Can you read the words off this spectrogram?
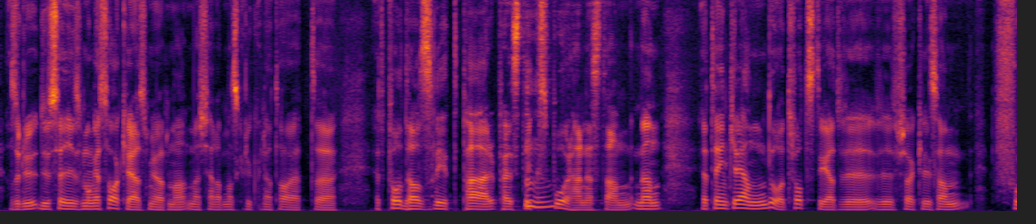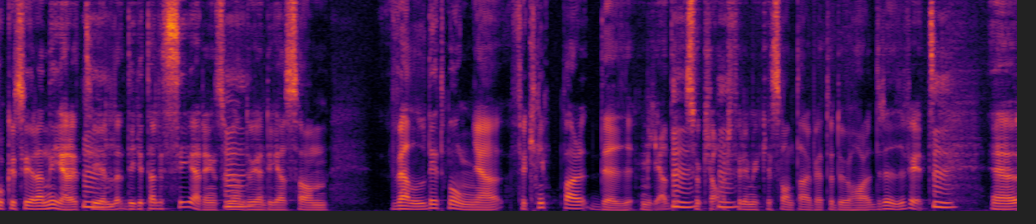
Alltså du, du säger så många saker här som gör att man, man känner att man skulle kunna ta ett, eh, ett poddavsnitt per, per stickspår här nästan. Men jag tänker ändå, trots det, att vi, vi försöker liksom fokusera ner till mm. digitalisering som mm. ändå är det som väldigt många förknippar dig med mm. såklart, mm. för det är mycket sånt arbete du har drivit. Mm. Eh,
